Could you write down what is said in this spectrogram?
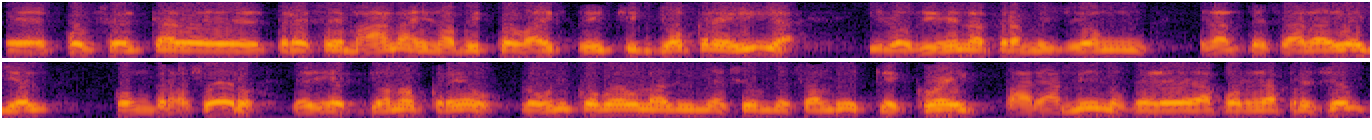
eh, por cerca de tres semanas y no ha visto live pitching. Yo creía, y lo dije en la transmisión, en la antesala de ayer, con Bracero, le dije, yo no creo, lo único que veo en la alineación de San Luis que Craig, para mí, no se le da poner la presión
